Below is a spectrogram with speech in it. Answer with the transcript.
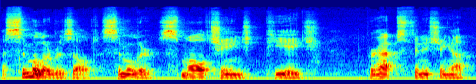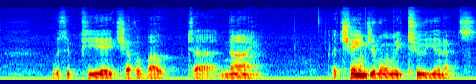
a similar result, a similar small change pH, perhaps finishing up with a pH of about uh, 9, a change of only 2 units.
